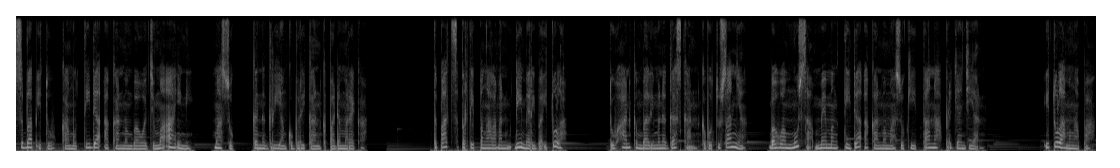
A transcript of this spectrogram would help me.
Sebab itu, kamu tidak akan membawa jemaah ini masuk ke negeri yang kuberikan kepada mereka. Tepat seperti pengalaman di Meriba itulah, Tuhan kembali menegaskan keputusannya bahwa Musa memang tidak akan memasuki tanah perjanjian. Itulah mengapa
